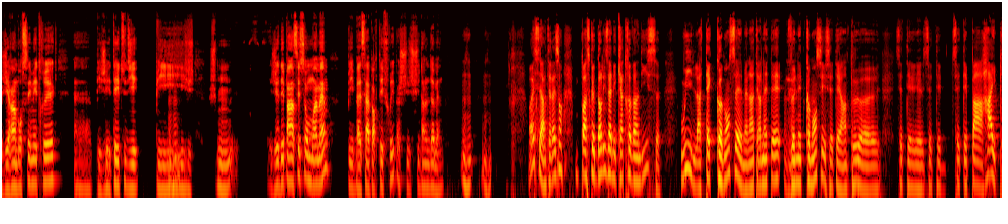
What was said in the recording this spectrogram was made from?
j'ai remboursé mes trucs. puis j'ai été étudié. Puis mm-hmm. j'ai dépensé sur moi-même, puis ben, ça a porté fruit parce que je, suis dans le domaine. Ouais, c'est intéressant parce que dans les années 90, oui, la tech commençait, mais l'internet venait de commencer. C'était un peu, euh, c'était, c'était, c'était pas hype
